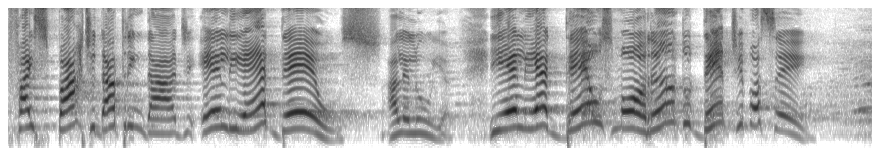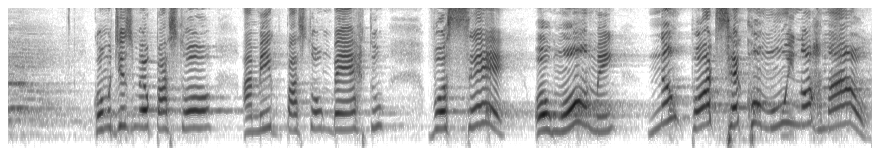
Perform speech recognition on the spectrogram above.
faz parte da Trindade, ele é Deus, aleluia. E ele é Deus morando dentro de você. Como diz meu pastor, amigo pastor Humberto, você ou um homem não pode ser comum e normal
